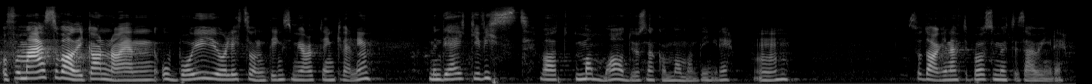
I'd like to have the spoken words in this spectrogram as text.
Og For meg så var det ikke annet enn O'boy og litt sånne ting som hjalp den kvelden. Men det jeg ikke visste, var at mamma hadde jo snakka med mammaen til Ingrid. Mm. Så dagen etterpå så møttes jeg og Ingrid.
